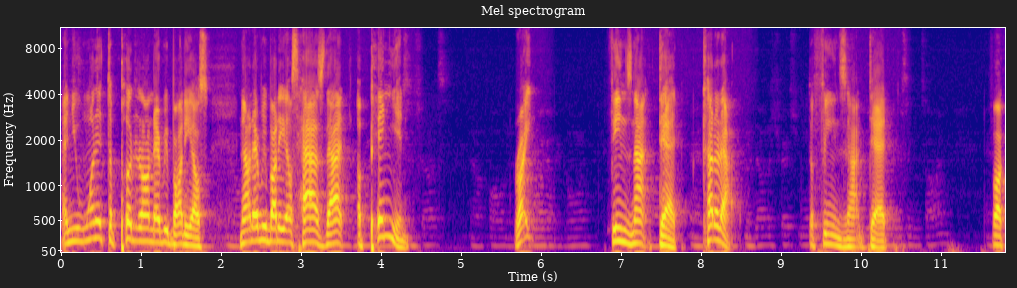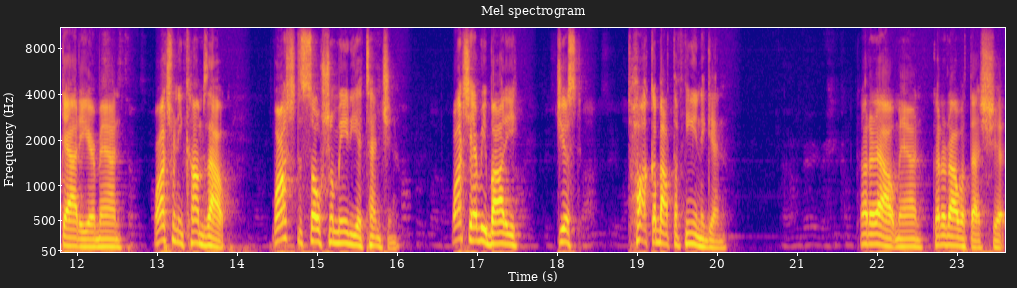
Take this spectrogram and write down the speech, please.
and you wanted to put it on everybody else. Not everybody else has that opinion. Right? Fiend's not dead. Cut it out. The Fiend's not dead. Fuck out of here, man. Watch when he comes out. Watch the social media attention. Watch everybody just talk about the Fiend again. Cut it out, man. Cut it out with that shit.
